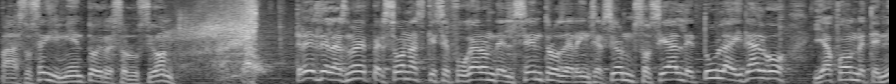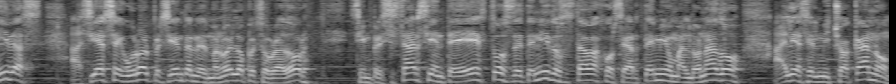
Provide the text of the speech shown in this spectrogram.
para su seguimiento y resolución. Tres de las nueve personas que se fugaron del Centro de Reinserción Social de Tula Hidalgo ya fueron detenidas, así aseguró el presidente Andrés Manuel López Obrador sin precisar si entre estos detenidos estaba José Artemio Maldonado, alias el Michoacano,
